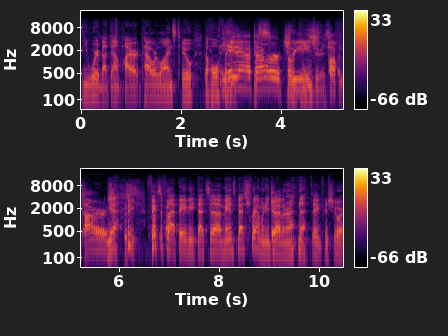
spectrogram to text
you worry about down power, power lines too. The whole thing. yeah, It's power, so trees, dangerous. popping tires. Yeah, fix a flat, baby. That's a man's best friend when you're Yeah. driving around that thing for sure.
